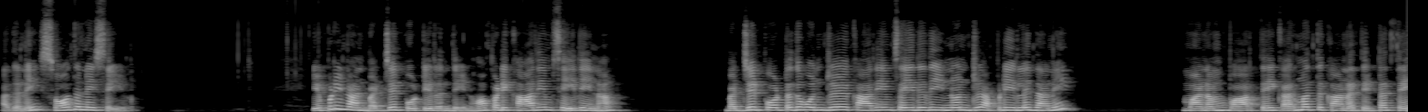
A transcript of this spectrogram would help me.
அதனை சோதனை செய்யணும். எப்படி நான் பட்ஜெட் போட்டிருந்தேனோ அப்படி காரியம் செய்தேனா? பட்ஜெட் போட்டது ஒன்று காரியம் செய்தது இன்னொன்று அப்படி இல்லை தானே? மனம் வார்த்தை கர்மத்துக்கான திட்டத்தை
